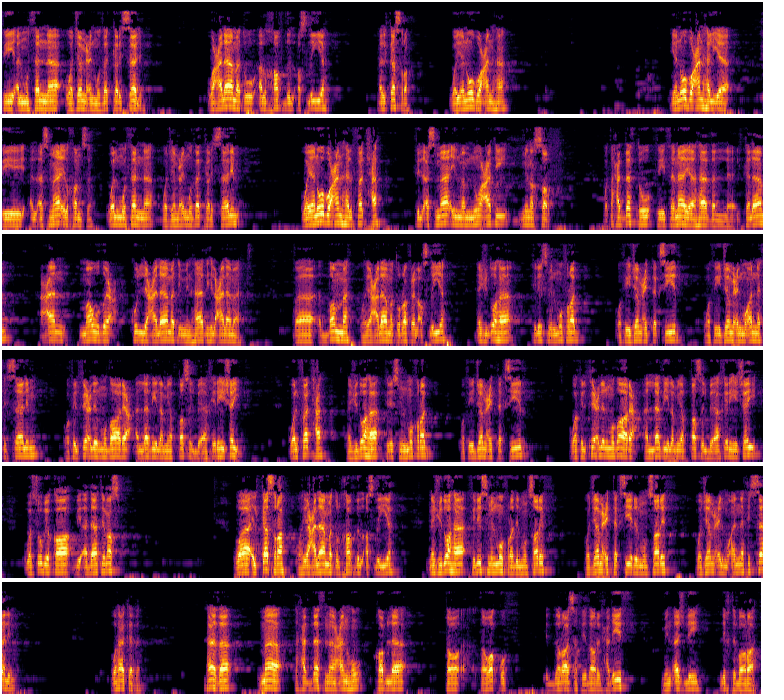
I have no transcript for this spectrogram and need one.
في المثنى وجمع المذكر السالم. وعلامة الخفض الأصلية الكسرة وينوب عنها ينوب عنها الياء في الأسماء الخمسة والمثنى وجمع المذكر السالم وينوب عنها الفتحة في الأسماء الممنوعة من الصرف. وتحدثت في ثنايا هذا الكلام عن موضع كل علامة من هذه العلامات. فالضمة وهي علامة الرفع الأصلية نجدها في الاسم المفرد وفي جمع التكسير وفي جمع المؤنث السالم وفي الفعل المضارع الذي لم يتصل بآخره شيء. والفتحة نجدها في الاسم المفرد وفي جمع التكسير وفي الفعل المضارع الذي لم يتصل بآخره شيء وسبق بأداة نصب. والكسرة وهي علامة الخفض الأصلية نجدها في الاسم المفرد المنصرف وجمع التكسير المنصرف وجمع المؤنث السالم. وهكذا. هذا ما تحدثنا عنه قبل توقف الدراسة في دار الحديث من أجل الاختبارات.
